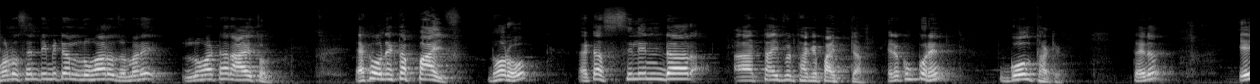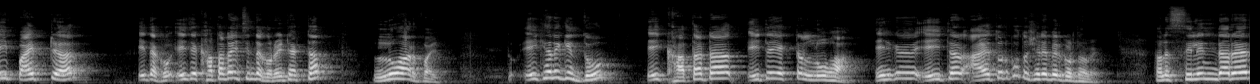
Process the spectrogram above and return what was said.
ঘন সেন্টিমিটার লোহার ওজন মানে লোহাটার আয়তন। এখন একটা পাইপ, ধরো, একটা সিলিন্ডার টাইপের থাকে পাইপটা। এরকম করে গোল থাকে, তাই না? এই পাইপটার, এই দেখো, এই যে খাতাটাই চিন্তা করো, এটা একটা লোহার পাইপ। তো এইখানে কিন্তু এই খাতাটা, এইটাই একটা লোহা। এইখানে এইটার আয়তন কত সেটা বের করতে হবে। তাহলে সিলিন্ডারের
